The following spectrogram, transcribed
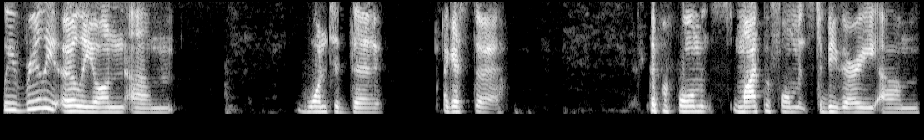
We really early on um, wanted the, I guess the, the performance, my performance, to be very um,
